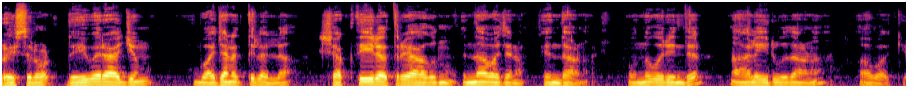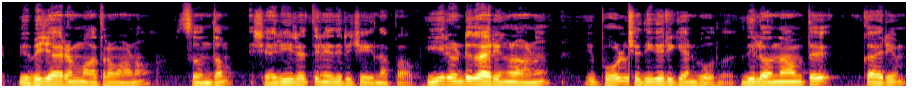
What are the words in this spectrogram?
ക്രൈസ്തലോഡ് ദൈവരാജ്യം വചനത്തിലല്ല ശക്തിയിൽ എത്രയാകുന്നു എന്ന വചനം എന്താണ്? ഒന്ന് കുരിന്ത്യർ നാല് ഇരുപതാണ് ആ വാക്യം. വ്യഭിചാരം മാത്രമാണ് സ്വന്തം ശരീരത്തിനെതിരെ ചെയ്യുന്ന പാപം? ഈ രണ്ട് കാര്യങ്ങളാണ് ഇപ്പോൾ വിശദീകരിക്കാൻ പോകുന്നത്. ഇതിലൊന്നാമത്തെ കാര്യം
